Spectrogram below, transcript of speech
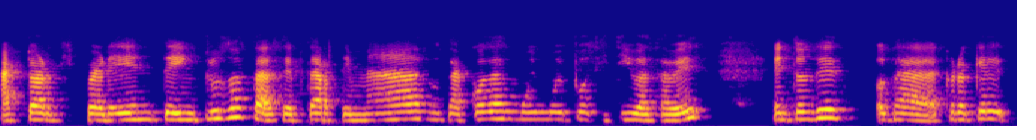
actuar diferente, incluso hasta aceptarte más, o sea, cosas muy, muy positivas, ¿sabes? Entonces, o sea, creo que el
